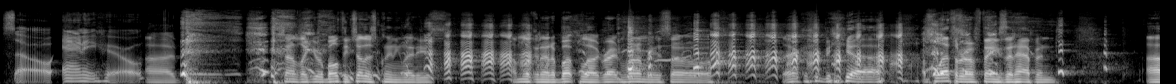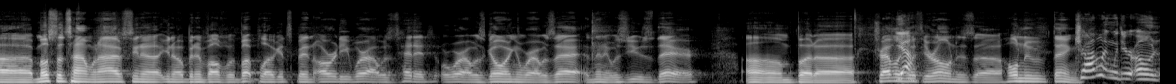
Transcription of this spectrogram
So, anywho, Uh, sounds like you were both each other's cleaning ladies. I'm looking at a butt plug right in front of me, so there could be uh, a plethora of things that happened. Uh, most of the time, when I've seen a you know been involved with a butt plug, it's been already where I was headed or where I was going and where I was at, and then it was used there. Um, but uh, traveling Yeah. with your own is a whole new thing. traveling with your own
